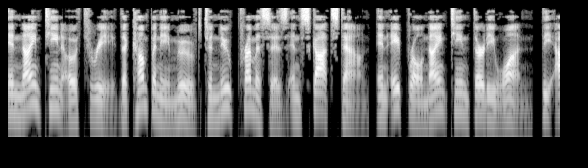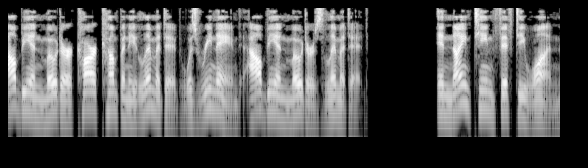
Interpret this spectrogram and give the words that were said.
In 1903 the company moved to new premises in Scotstoun. In April 1931, the Albion Motor Car Company Limited was renamed Albion Motors Limited. In 1951,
